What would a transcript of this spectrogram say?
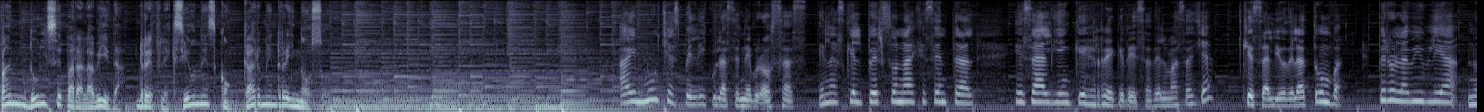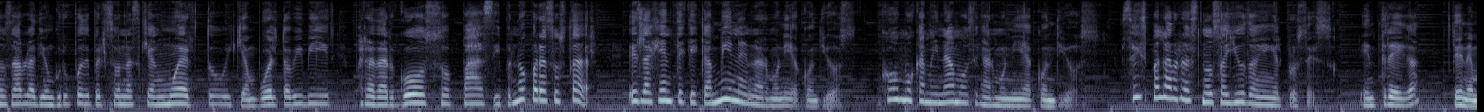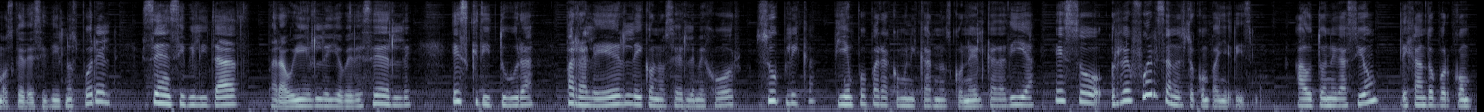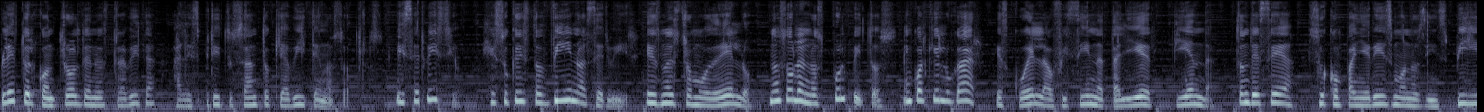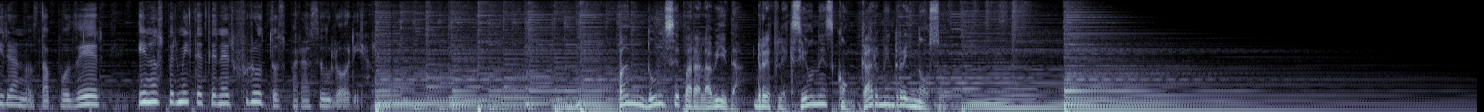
Pan Dulce para la Vida. Reflexiones con Carmen Reynoso. Hay muchas películas tenebrosas en las que el personaje central es alguien que regresa del más allá, que salió de la tumba. Pero la Biblia nos habla de un grupo de personas que han muerto y que han vuelto a vivir para dar gozo, paz y no para asustar. Es la gente que camina en armonía con Dios. ¿Cómo caminamos en armonía con Dios? Seis palabras nos ayudan en el proceso. Entrega, tenemos que decidirnos por Él. Sensibilidad para oírle y obedecerle. Escritura para leerle y conocerle mejor. Súplica, tiempo para comunicarnos con Él cada día. Eso refuerza nuestro compañerismo. Autonegación, dejando por completo el control de nuestra vida al Espíritu Santo que habita en nosotros. Y servicio. Jesucristo vino a servir. Es nuestro modelo, no solo en los púlpitos, en cualquier lugar, escuela, oficina, taller, tienda, donde sea, su compañerismo nos inspira, nos da poder y nos permite tener frutos para su gloria. Pan dulce para la vida. Reflexiones con Carmen Reynoso.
